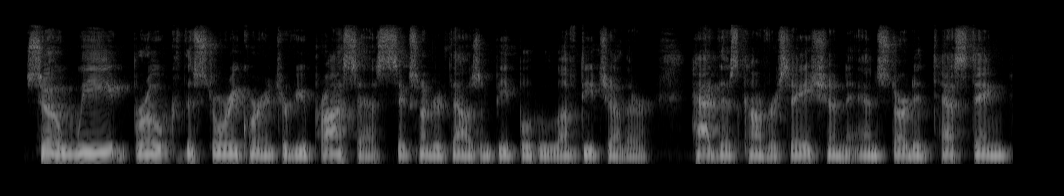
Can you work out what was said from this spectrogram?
So we broke the StoryCorps interview process. 600,000 people who loved each other had this conversation and started testing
